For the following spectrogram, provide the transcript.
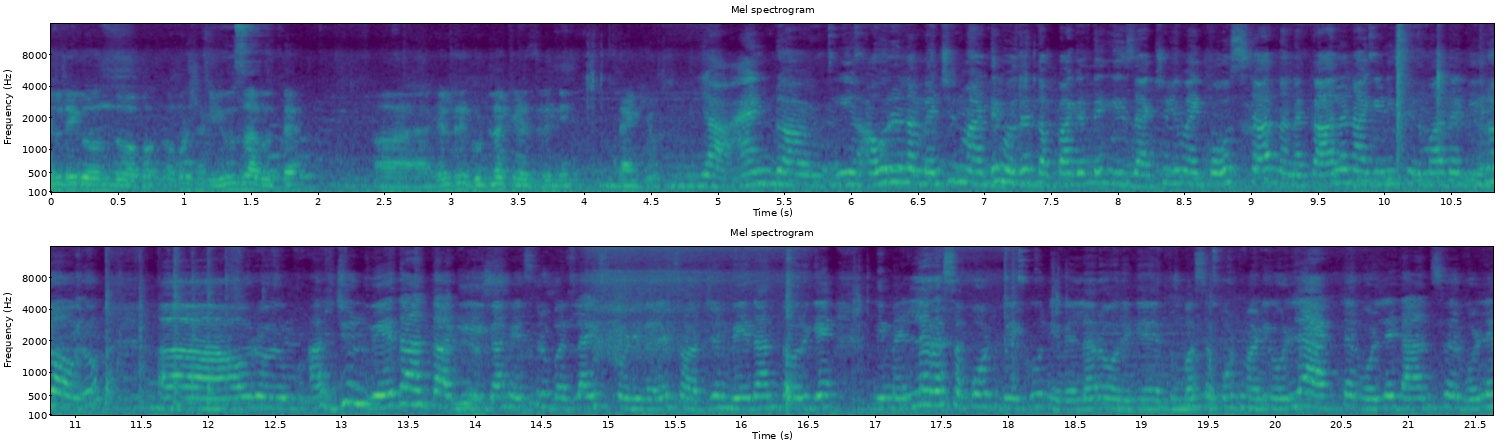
ಎಲ್ರಿಗೂ ಒಂದು ಅಪರ್ಚುನಿಟಿ ಯೂಸ್ ಆಗುತ್ತೆ. ಎಲ್ರಿಗೂ ಗುಡ್ ಲಕ್ ಹೇಳ್ತೀನಿ ಥ್ಯಾಂಕ್ ಯು ಯಾ ಆ್ಯಂಡ್ ಅವರನ್ನ ಮೆನ್ಷನ್ ಮಾಡದೆ ಹೋದ್ರೆ ತಪ್ಪಾಗುತ್ತೆ. Is actually my co star ನನ್ನ ಕಾಲನಾಗಿಣಿ ಸಿನಿಮಾದ ಹೀರೋ ಅವರು. ಅವರು ಅರ್ಜುನ್ ವೇದಾಂತ್ ಆಗಿ ಈಗ ಹೆಸರು ಬದಲಾಯಿಸ್ಕೊಂಡಿದ್ದಾರೆ. ಸೊ ಅರ್ಜುನ್ ವೇದಾಂತ್ ಅವರಿಗೆ ನಿಮ್ಮೆಲ್ಲರ ಸಪೋರ್ಟ್ ಬೇಕು. ನೀವೆಲ್ಲರೂ ಅವರಿಗೆ ತುಂಬ ಸಪೋರ್ಟ್ ಮಾಡಿ. ಒಳ್ಳೆ ಆಕ್ಟರ್ ಒಳ್ಳೆ ಡಾನ್ಸರ್ ಒಳ್ಳೆ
